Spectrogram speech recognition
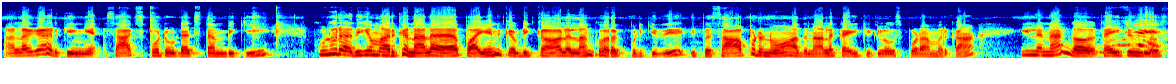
அழகா இருக்கீங்க. சாக்ஸ் போட்டு விட்டாச்சு தம்பிக்கு. குளிர் அதிகமாக இருக்கனால பையனுக்கு அப்படி காலெல்லாம் குறக்கு பிடிக்குது. இப்போ சாப்பிடணும் அதனால கைக்கு க்ளவுஸ் போடாமல் இருக்கான். இல்லைன்னா க- கைக்கும் க்ளவுஸ்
